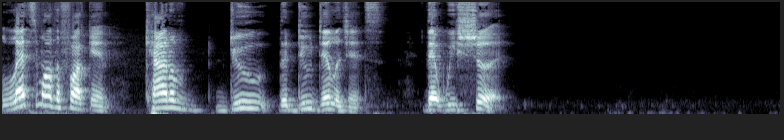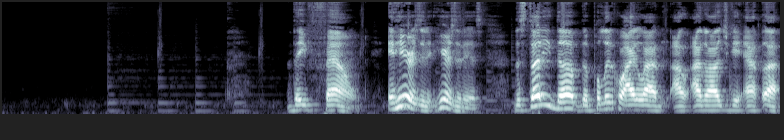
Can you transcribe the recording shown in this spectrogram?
let's motherfucking kind of do the due diligence that we should. they found, and here's it. Here's it is. The study dubbed the political ideology, uh,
